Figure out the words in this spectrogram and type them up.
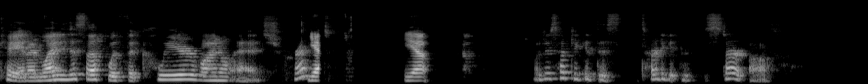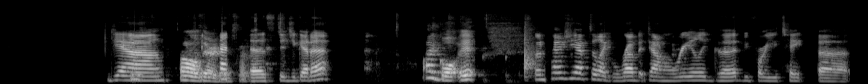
Okay, and I'm lining this up with the clear vinyl edge, correct? Yep. Yep. I just have to get this. It's hard to get the start off. Yeah. Oh, there it is. Did you get it? I got it. Sometimes you have to like rub it down really good before you take the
